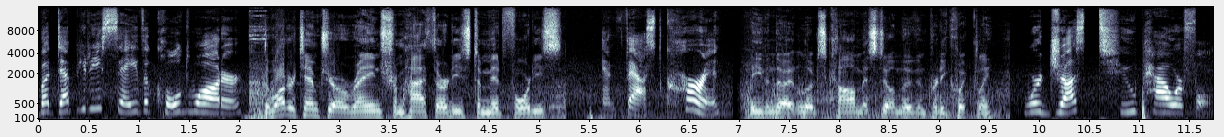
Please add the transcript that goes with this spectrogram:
But deputies say the cold water. The water temperature will range from high 30s to mid 40s. And fast current. Even though it looks calm, it's still moving pretty quickly were just too powerful.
